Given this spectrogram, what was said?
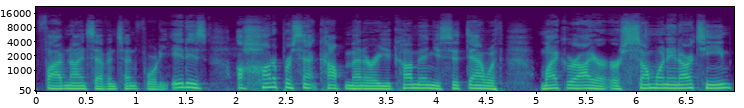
597 1040. It is 100% complimentary. You come in, you sit down with Mike or I or, or someone in our team,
